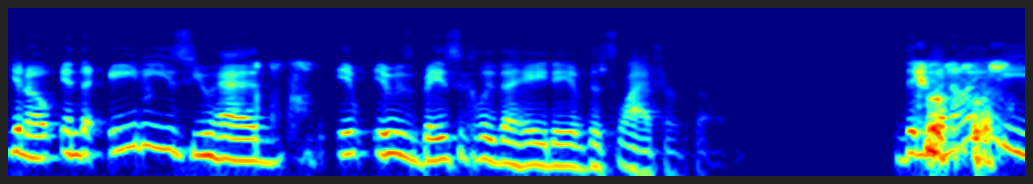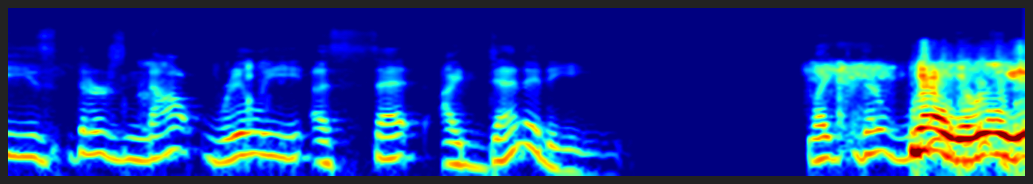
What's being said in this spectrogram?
you know, in the 80s you had it it was basically the heyday of the slasher film. The Sure, 90s there's not really a set identity. Like there No, there really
